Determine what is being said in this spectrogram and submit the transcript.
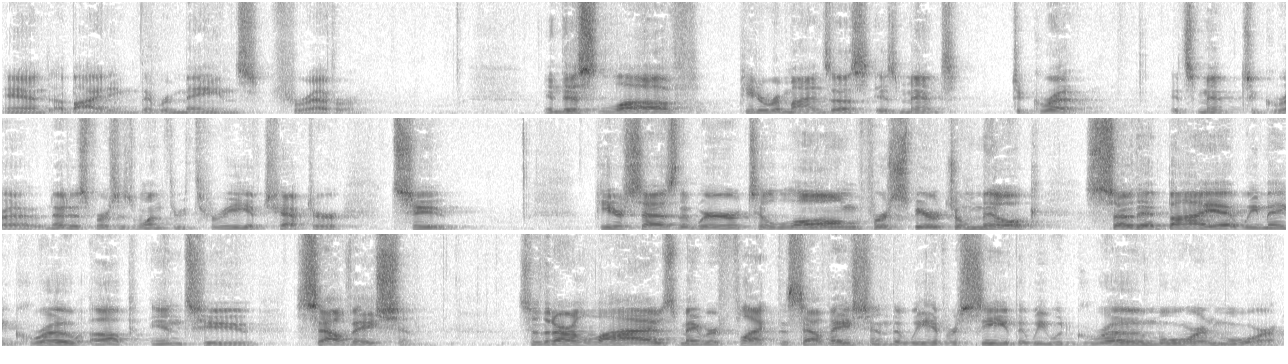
and abiding, that remains forever. And this love, Peter reminds us, is meant to grow. It's meant to grow. Notice verses 1 through 3 of chapter 2. Peter says that we're to long for spiritual milk so that by it we may grow up into salvation, so that our lives may reflect the salvation that we have received, that we would grow more and more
